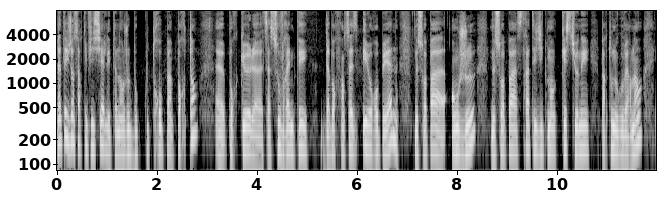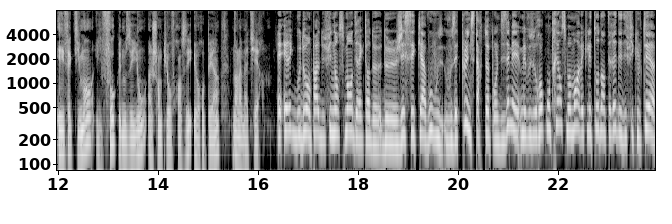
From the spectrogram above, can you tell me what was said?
L'intelligence artificielle est un enjeu beaucoup trop important euh, pour que sa souveraineté d'abord française et européenne, ne soit pas en jeu, ne soit pas stratégiquement questionnée par tous nos gouvernants. Et effectivement, il faut que nous ayons un champion français et européen dans la matière. Et Eric Boudot, on parle du financement, directeur de, GCK. Vous, vous, êtes plus une start-up, on le disait, mais, vous rencontrez en ce moment avec les taux d'intérêt des difficultés euh,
